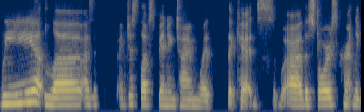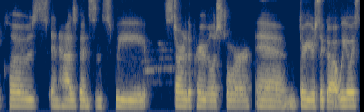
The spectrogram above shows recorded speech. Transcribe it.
We love as a, I just love spending time with the kids. Uh, the store is currently closed and has been since we started the Prairie Village store um, three years ago. We always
